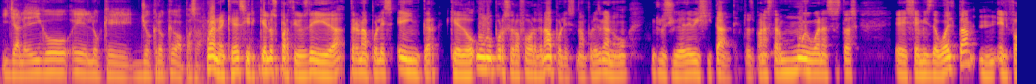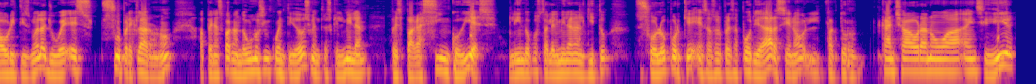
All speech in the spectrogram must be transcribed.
Y ya le digo eh, lo que yo creo que va a pasar. Bueno, hay que decir que los partidos de ida entre Nápoles e Inter quedó 1 por 0 a favor de Nápoles. Nápoles ganó inclusive de visitante. Entonces van a estar muy buenas estas eh, semis de vuelta. Mm, el favoritismo de la Juve es súper claro, ¿no? Apenas pagando 1.52, mientras que el Milan pues paga 5.10. Lindo apostarle al Milan al Guito, solo porque esa sorpresa podría darse, ¿no? El factor cancha ahora no va a incidir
